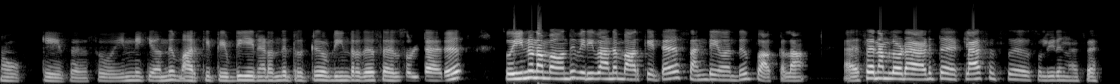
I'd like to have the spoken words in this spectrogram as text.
ஓகே சார் ஸோ இன்னைக்கு வந்து மார்க்கெட் எப்படி நடந்துட்டு இருக்கு அப்படின்றத சார் சொல்லிட்டாரு. ஸோ இன்னும் நம்ம வந்து விரிவான மார்க்கெட்டை சண்டே வந்து பார்க்கலாம். சார் நம்மளோட அடுத்த கிளாஸஸ் சொல்லிடுங்க சார்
